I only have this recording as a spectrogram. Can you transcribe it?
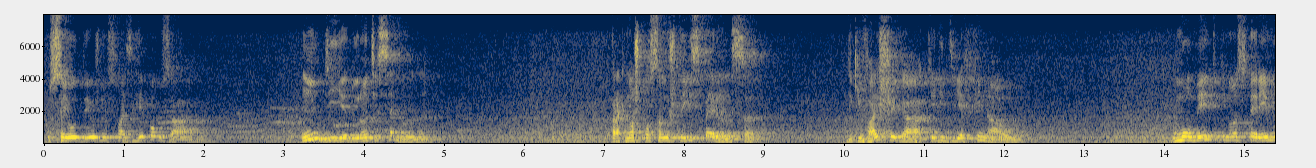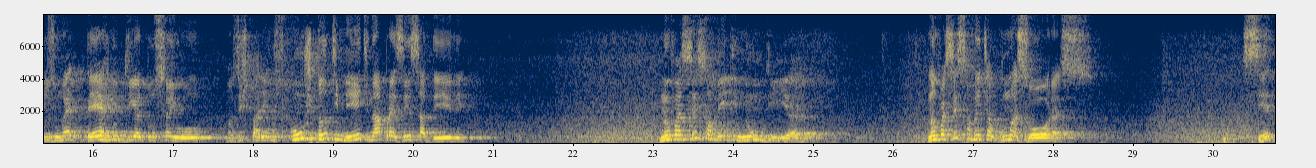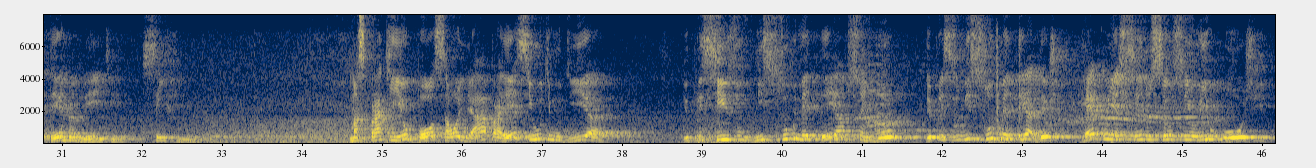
O Senhor Deus nos faz repousar um dia durante a semana, para que nós possamos ter esperança de que vai chegar aquele dia final, o momento que nós teremos um eterno dia do Senhor, nós estaremos constantemente na presença dEle não vai ser somente num dia, não vai ser somente algumas horas, se eternamente sem fim. Mas para que eu possa olhar para esse último dia, eu preciso me submeter ao Senhor, eu preciso me submeter a Deus, reconhecendo o seu senhorio hoje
